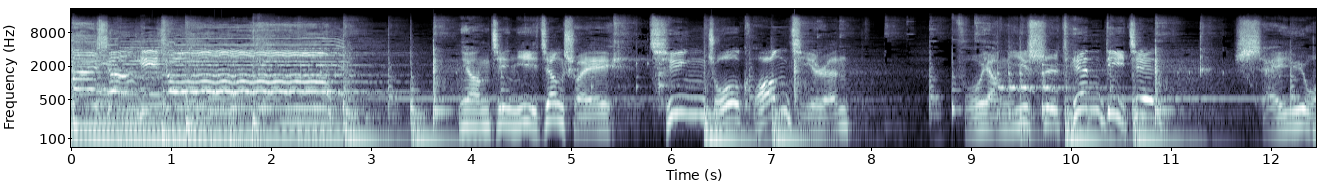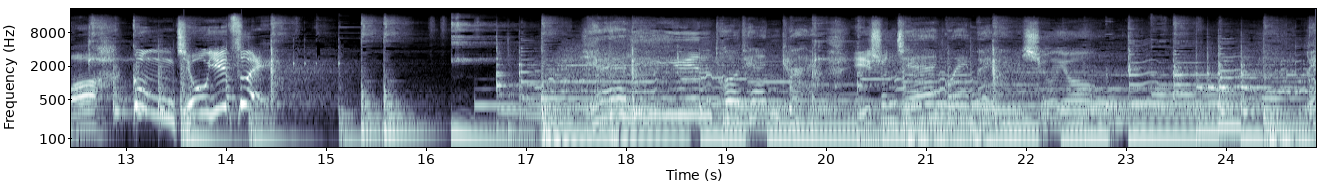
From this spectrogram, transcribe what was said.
满上一盅。酿尽一江水，清浊狂几人。俯仰一世天地间，谁与我共酒一醉？夜里云破天开，一瞬间鬼魅汹涌。烈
